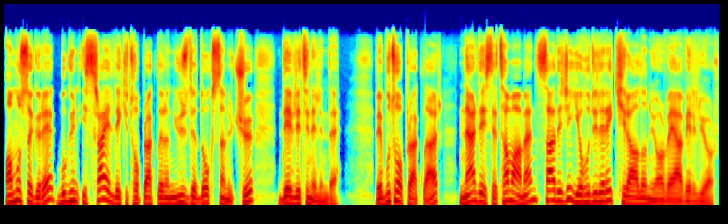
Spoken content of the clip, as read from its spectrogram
Amus'a göre bugün İsrail'deki toprakların %93'ü devletin elinde. Ve bu topraklar neredeyse tamamen sadece Yahudilere kiralanıyor veya veriliyor.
